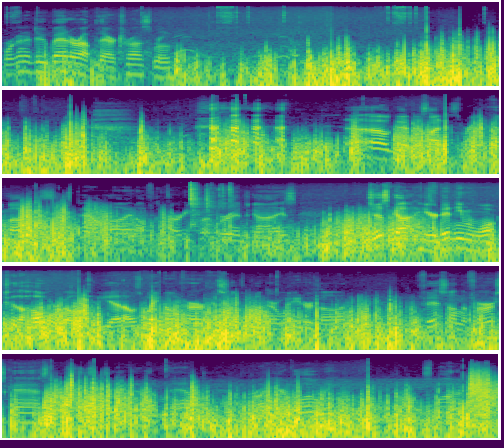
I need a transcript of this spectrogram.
We're gonna do better up there, trust me. oh goodness, I just reeled him up with a six pound line off a 30 foot bridge, guys just got here, didn't even walk to the hole we're going to yet. I was waiting on her because she was putting her waders on. Fish on the first cast. Was just. Right here below me. Spotted bass.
